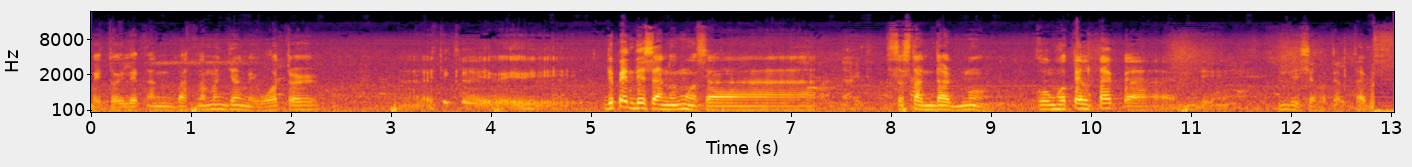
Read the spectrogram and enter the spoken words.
may toilet and bath naman dyan, may water. Uh, I think, eh, depende sa ano mo, sa sa standard mo. Kung hotel type, ah, hindi, hindi siya hotel type.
